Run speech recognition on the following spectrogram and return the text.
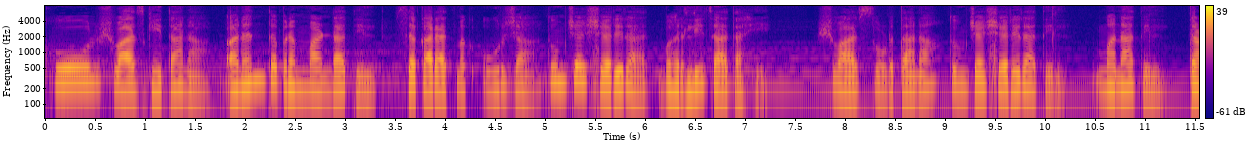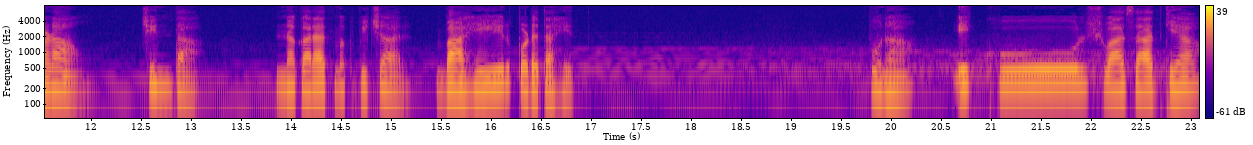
खोल श्वास घेताना अनंत ब्रह्मांडातील सकारात्मक ऊर्जा तुमच्या शरीरात भरली जात आहे. श्वास सोडताना तुमच्या शरीरातील मनातील तणाव चिंता नकारात्मक विचार बाहेर पडत आहेत. पुन्हा एक खोल श्वास आत घ्या.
